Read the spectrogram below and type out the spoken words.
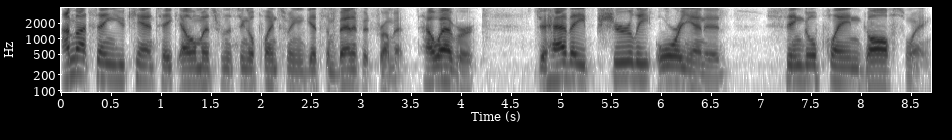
I'm not saying you can't take elements from the single plane swing and get some benefit from it. However, to have a purely oriented single plane golf swing,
